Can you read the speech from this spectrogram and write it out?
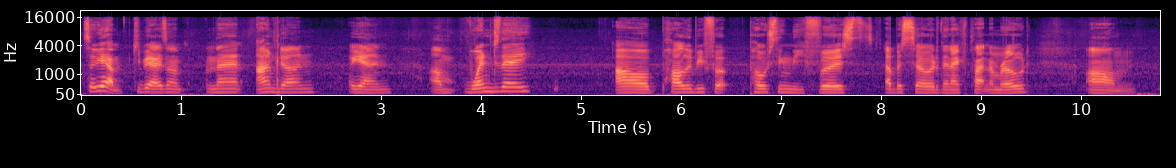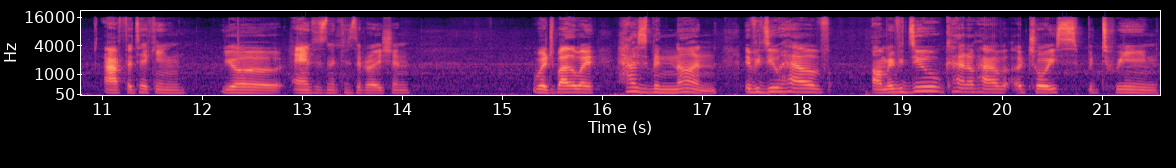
so yeah, keep your eyes on, on that. I'm done again. Um, Wednesday, I'll probably be posting the first episode of the next Platinum Road um, after taking your answers into consideration, which, by the way, has been none. If you do have, um, if you do kind of have a choice between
